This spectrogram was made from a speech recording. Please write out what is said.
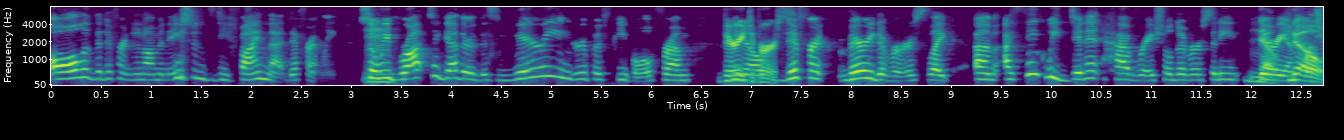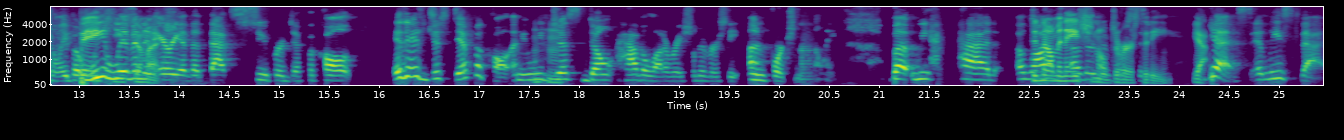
all of the different denominations define that differently. So we brought together this varying group of people from very you know, diverse different, very diverse. Like, um, I think we didn't have racial diversity, No, very no. unfortunately, but Thank we live so in an much. area that that's super difficult it is just difficult i mean we Mhm. just don't have a lot of racial diversity unfortunately but we had a lot Denominational of other diversity. Yeah. yes at least that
